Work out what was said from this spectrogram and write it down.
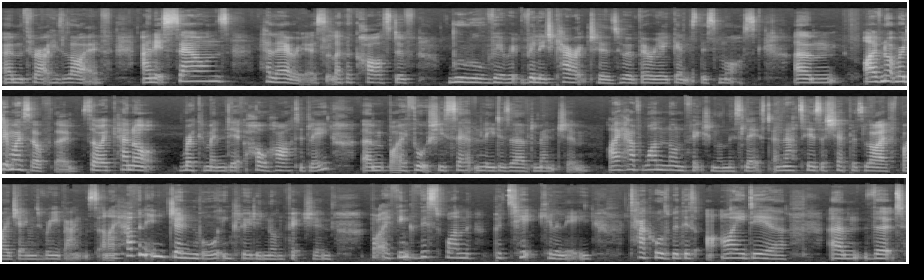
um, throughout his life. And it sounds hilarious, like a cast of rural village characters who are very against this mosque. Um, I've not read it myself though, so I cannot recommend it wholeheartedly, um, but I thought she certainly deserved a mention. I have one non-fiction on this list, and that is A Shepherd's Life by James Rebanks. And I haven't in general included non-fiction, but I think this one particularly tackles with this idea um, that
